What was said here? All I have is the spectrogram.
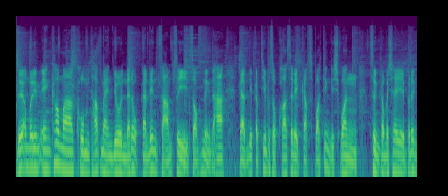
โดยอัมบริมเองเข้ามาคุมทัพแมนยูในระบบการเล่น 3-4-2-1 นะฮะ แบบเดียวกับที่ประสบความสำเร็จกับสปอร์ติ้งดิชบอนซึ่งก็ไม่ใช่เรื่อง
